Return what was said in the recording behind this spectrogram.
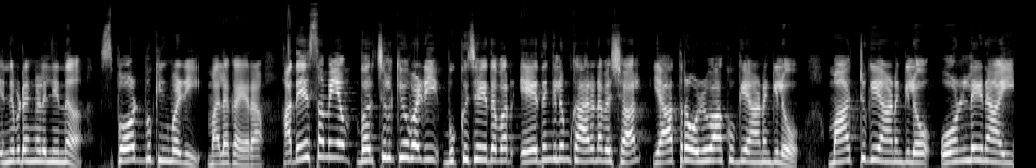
എന്നിവിടങ്ങളിൽ നിന്ന് സ്പോട്ട് ബുക്കിംഗ് വഴി മല കയറാം. അതേസമയം വെർച്വൽ ക്യൂ വഴി ബുക്ക് ചെയ്തവർ ഏതെങ്കിലും കാരണവശാൽ യാത്ര ഒഴിവാക്കുകയാണെങ്കിലോ മാറ്റുകയാണെങ്കിലോ ഓൺലൈനായി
